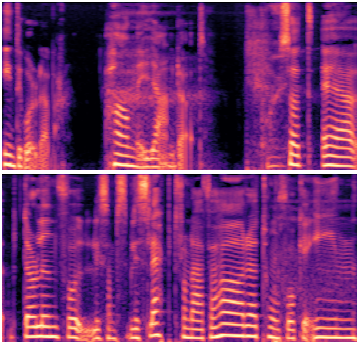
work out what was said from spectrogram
inte går att rädda. Han är hjärndöd. Så att eh, Darlene får liksom bli släppt från det här förhöret, hon får åka in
